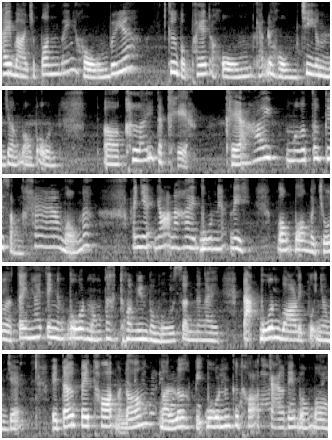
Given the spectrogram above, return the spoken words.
ហើយបាទជប៉ុនវិញហូមវាគឺប្រភេទហូមគេដូចហូមជៀមអញ្ចឹងបងប្អូនអឺខ្លីតែក្រាស់ ក្រាស់ហើយមើលទៅគេសង្ហាហ្មងណាហើយញាក់ញក់ណាស់ហើយ4នាក់នេះបងបងមកចូលតែញហើយតែនឹង4ហ្មងតែគាត់មាន promotion ហ្នឹងហើយដាក់4វល់ឲ្យពួកខ្ញុំចេះហើយទៅពេលថតម្ដងបើលើសពី4ហ្នឹងគឺថតអត់កើតទេបងបង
